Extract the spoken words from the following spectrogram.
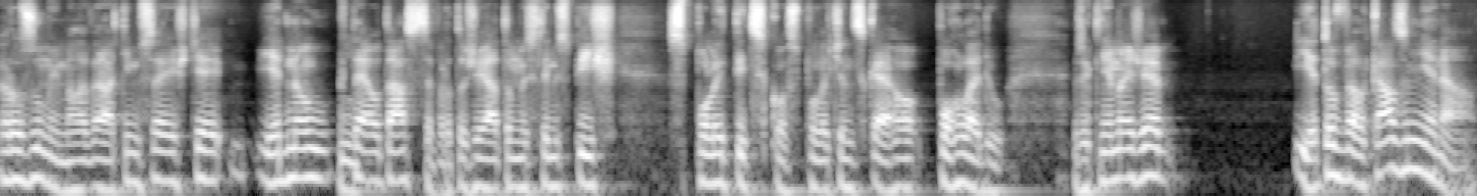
rozumím, ale vrátím se ještě jednou k té hmm. otázce, protože já to myslím spíš z politicko-společenského pohledu. Řekněme, že je to velká změna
